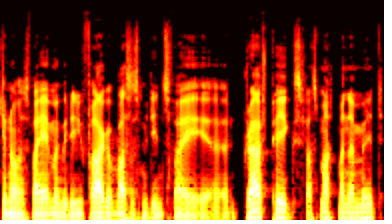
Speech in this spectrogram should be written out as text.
genau, es war ja immer wieder die Frage, was ist mit den zwei äh, Draft-Picks, was macht man damit?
